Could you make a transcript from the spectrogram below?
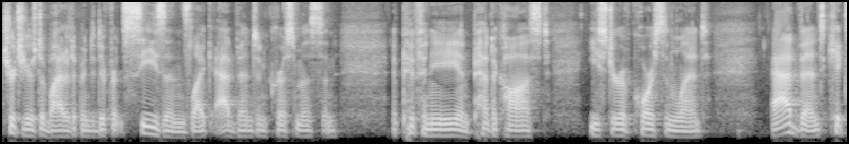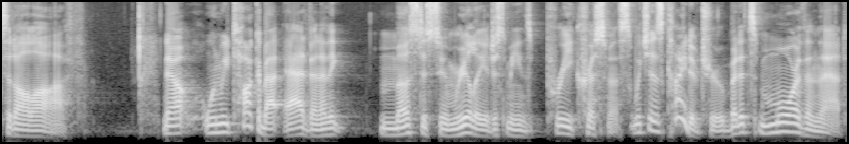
church year is divided up into different seasons like Advent and Christmas and Epiphany and Pentecost, Easter, of course, and Lent. Advent kicks it all off. Now, when we talk about Advent, I think most assume really it just means pre Christmas, which is kind of true, but it's more than that.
